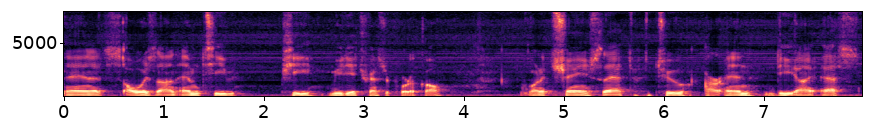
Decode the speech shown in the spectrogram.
And it's always on MTP Media Transfer Protocol. You want to change that to RNDIS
